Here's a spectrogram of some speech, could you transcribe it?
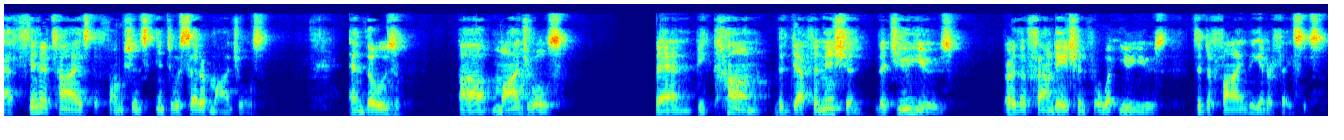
affinitize the functions into a set of modules. And those uh, modules then become the definition that you use or the foundation for what you use to define the interfaces.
